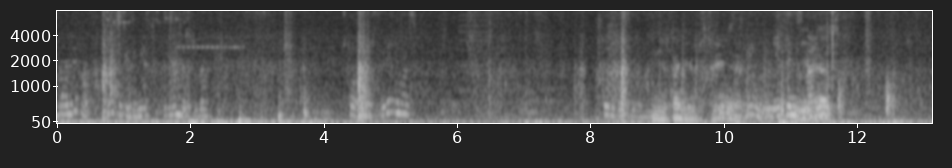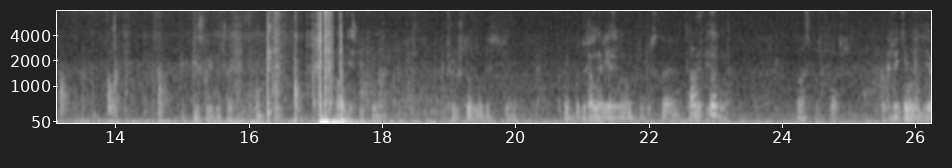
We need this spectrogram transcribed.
Налево. Есть кабинет. Нас туда. Что за удостоверение у вас? Что за удостоверение? Незнание удостоверения Нет, я не знаю. является... Подписывайте так. Она действительно Что, что за удостоверение? Мы по Там удостоверению написано. не пропускаем. там Паспорт. написано. Паспорт ваш. Покажите мне, где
